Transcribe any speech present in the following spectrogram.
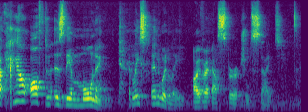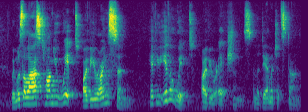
But how often is there mourning, at least inwardly, over our spiritual state? When was the last time you wept over your own sin? Have you ever wept over your actions and the damage it's done,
